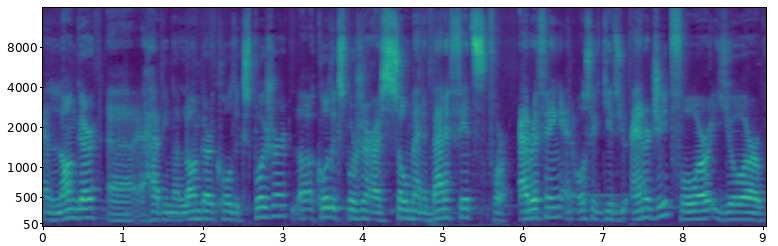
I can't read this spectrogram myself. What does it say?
and longer, uh, having a longer cold exposure. Cold exposure has so many benefits for everything and also it gives you energy for your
